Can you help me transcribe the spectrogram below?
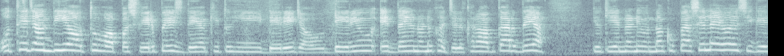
ਉੱਥੇ ਜਾਂਦੀ ਆ, ਉੱਥੋਂ ਵਾਪਸ ਫੇਰ ਭੇਜਦੇ ਆ ਕਿ ਤੁਸੀਂ ਡੇਰੇ ਜਾਓ। ਡੇਰਿਓਂ ਇਦਾਂ ਹੀ ਉਹਨਾਂ ਨੂੰ ਖੱਜਲ ਖਰਾਬ ਕਰਦੇ ਆ, ਕਿਉਂਕਿ ਇਹਨਾਂ ਨੇ ਉਹਨਾਂ ਕੋਲ ਪੈਸੇ ਲਏ ਹੋਏ ਸੀਗੇ।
